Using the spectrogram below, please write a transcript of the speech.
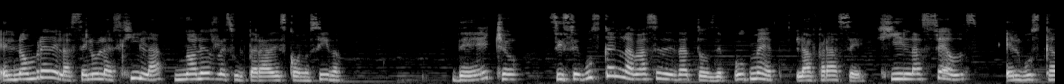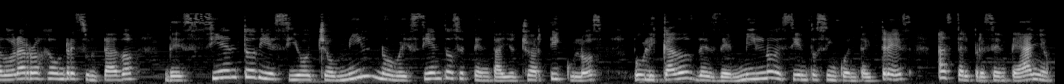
el nombre de las células Gila no les resultará desconocido. De hecho, si se busca en la base de datos de PubMed la frase Gila Cells, el buscador arroja un resultado de 118.978 artículos publicados desde 1953 hasta el presente año,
